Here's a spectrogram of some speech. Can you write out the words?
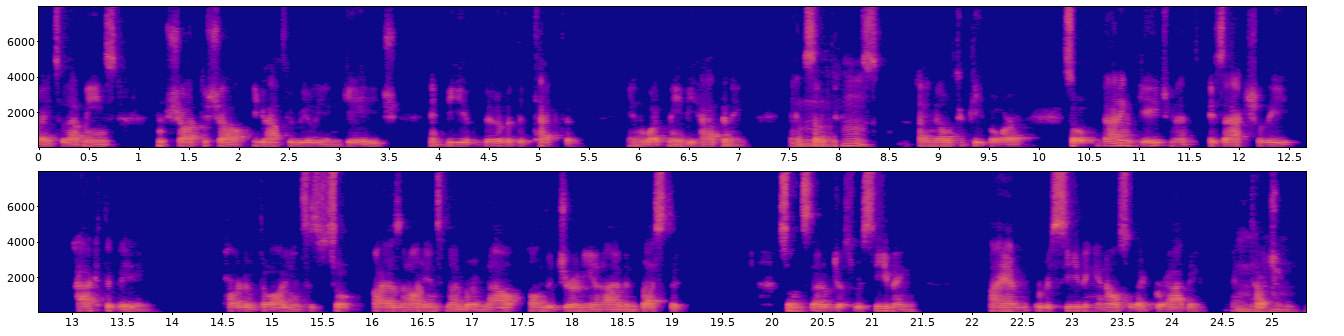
right? So that means from shot to shot, you have to really engage and be a bit of a detective in what may be happening. And mm-hmm. sometimes I know to people are so that engagement is actually activating part of the audiences. So I, as an audience member, am now on the journey and I am invested. So instead of just receiving, I am receiving and also like grabbing and mm-hmm. touching.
